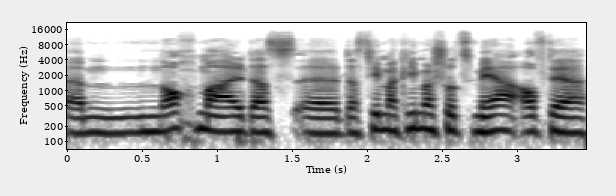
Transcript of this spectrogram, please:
ähm, nochmal das, äh, das Thema Klimaschutz mehr auf der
